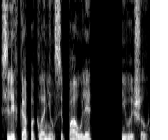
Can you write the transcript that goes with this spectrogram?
слегка поклонился Пауле, и вышел.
